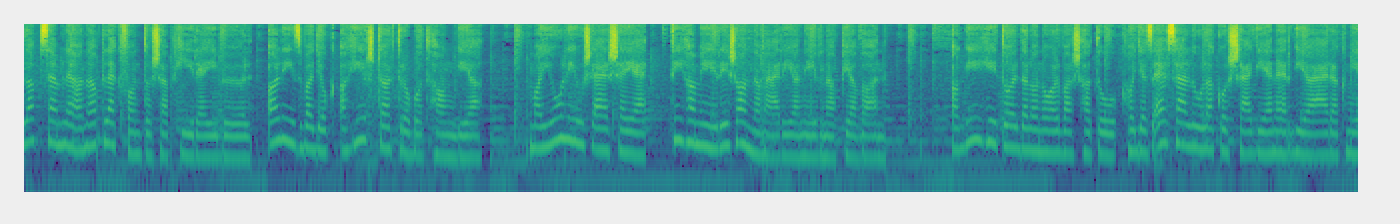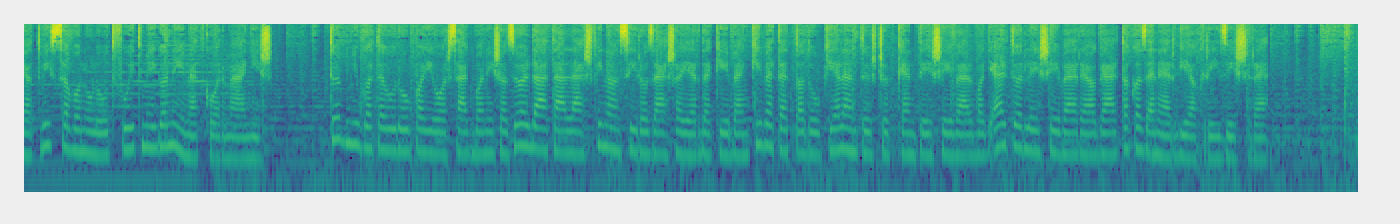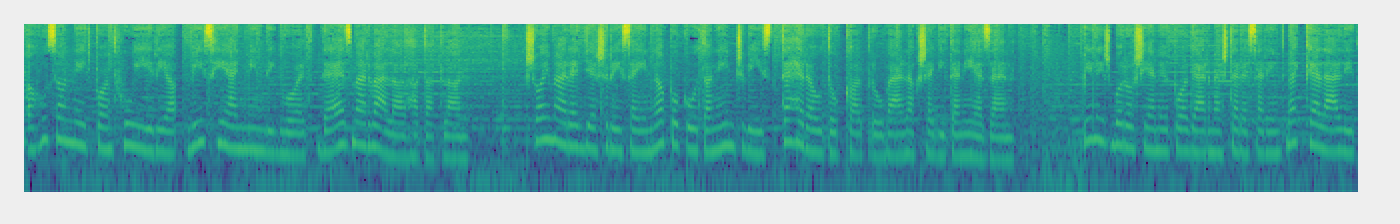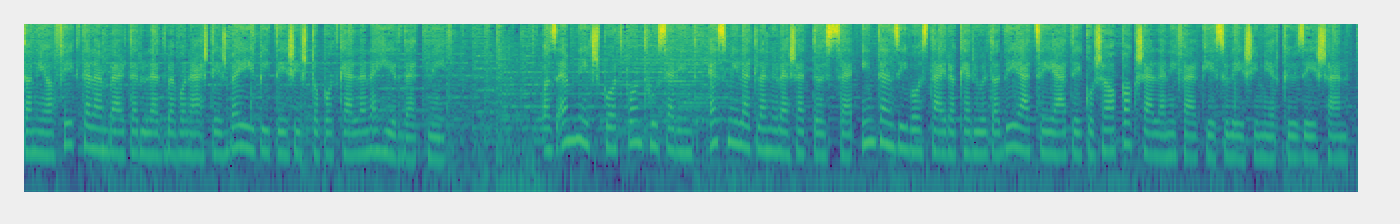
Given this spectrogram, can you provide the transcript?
Lapszemle a nap legfontosabb híreiből. Alíz vagyok, a hírstart robot hangja. Ma július 1-e, Tihamér és Anna Mária névnapja van. A G7 oldalon olvasható, hogy az elszálló lakossági energiaárak miatt visszavonulót fújt még a német kormány is. Több nyugat-európai országban is a zöld átállás finanszírozása érdekében kivetett adók jelentős csökkentésével vagy eltörlésével reagáltak az energiakrízisre. A 24.hu írja, vízhiány mindig volt, de ez már vállalhatatlan. Sojmár egyes részein napok óta nincs víz, teherautókkal próbálnak segíteni ezen. Pilis Boros Jenő polgármestere szerint meg kell állítani a féktelen belterületbevonást és beépítési stopot kellene hirdetni. Az m4sport.hu szerint eszméletlenül esett össze, intenzív osztályra került a DAC játékosa a Paks elleni felkészülési mérkőzésen.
